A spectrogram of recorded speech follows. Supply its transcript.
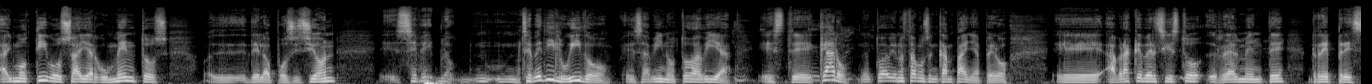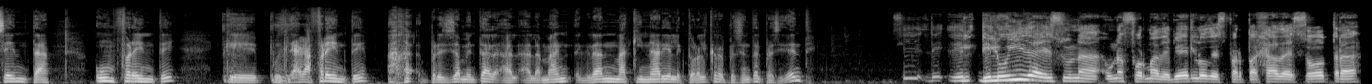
hay motivos, hay argumentos eh, de, la oposición, se ve, se ve diluido, Sabino, todavía. Este, claro, todavía no estamos en campaña, pero habrá que ver si esto realmente representa un frente que pues le haga frente precisamente a, la gran maquinaria electoral que representa el presidente. Diluida es una, una forma de verlo, desparpajada es otra,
